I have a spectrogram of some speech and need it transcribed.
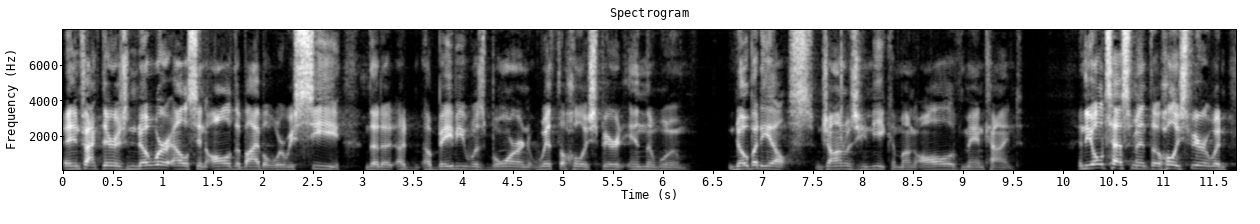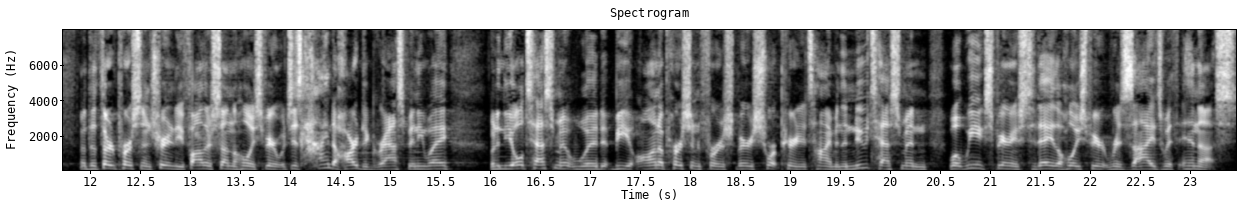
In fact, there is nowhere else in all of the Bible where we see that a, a, a, baby was born with the Holy Spirit in the womb. Nobody else. John was unique among all of mankind. In the Old Testament, the Holy Spirit would, the third person in Trinity, Father, Son, the Holy Spirit, which is kind of hard to grasp anyway, but in the Old Testament would be on a person for a very short period of time. In the New Testament, what we experience today, the Holy Spirit resides within us.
